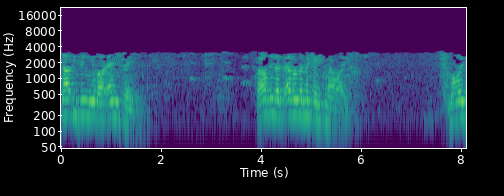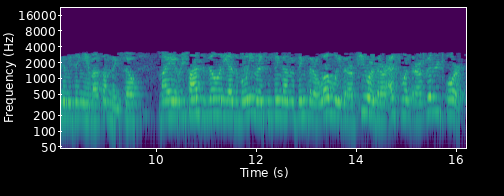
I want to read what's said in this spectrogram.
not be thinking about anything. But I don't think that's ever been the case in my life. I'm always going to be thinking about something. So my responsibility as a believer is to think on the things that are lovely, that are pure, that are excellent, that are of good report.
